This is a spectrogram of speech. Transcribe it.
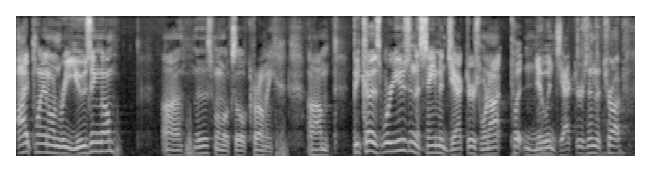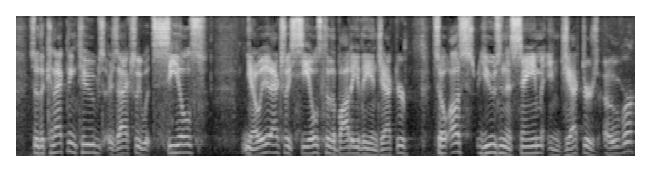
I plan on reusing them. Uh, this one looks a little crummy. Um, because we're using the same injectors. We're not putting new injectors in the truck. So the connecting tubes is actually what seals, you know, it actually seals to the body of the injector. So us using the same injectors over,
